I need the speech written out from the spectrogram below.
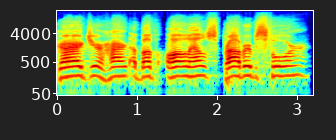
Guard your heart above all else, Proverbs 4.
